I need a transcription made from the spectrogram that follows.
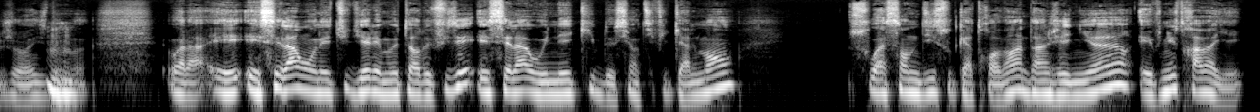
je risque de mhm. me... Voilà. Et, et c'est là où on étudiait les moteurs de fusée, et c'est là où une équipe de scientifiques allemands, 70 ou 80 d'ingénieurs, est venue travailler.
